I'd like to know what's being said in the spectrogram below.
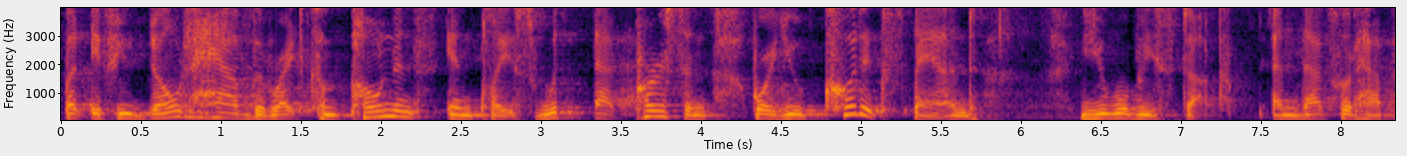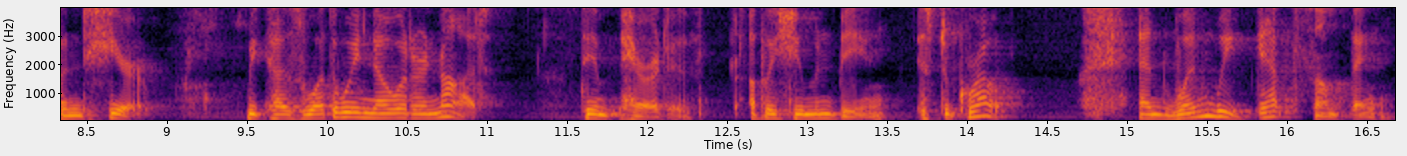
but if you don't have the right components in place with that person where you could expand, you will be stuck. And that's what happened here. Because whether we know it or not, the imperative of a human being is to grow. And when we get something,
